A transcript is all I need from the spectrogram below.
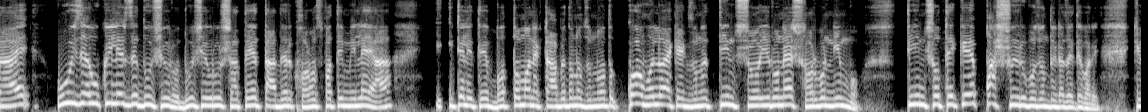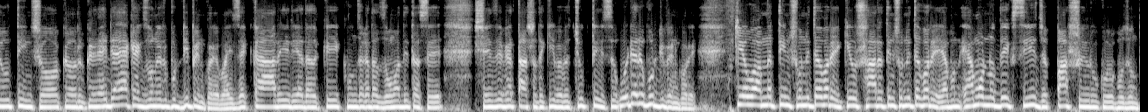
যায়, ওই যে উকিলের যে দুইশো ইউরো দুইশো ইউরোর সাথে তাদের খরচপাতি মিলেয়া ইটালিতে বর্তমান একটা আবেদনের জন্য কম হলেও এক একজনের তিনশো ইউরো নেয় সর্বনিম্ন। তিনশো থেকে পাঁচশো ইউরো পর্যন্ত এটা যাইতে পারে। কেউ তিনশো এটা এক একজনের উপর ডিপেন্ড করে ভাই, যে কার এরিয়াটা কে কোন জায়গাটা জমা দিতেছে, সেই জায়গায় তার সাথে কীভাবে চুক্তি হয়েছে, ওইটার উপর ডিপেন্ড করে। কেউ আপনার তিনশো নিতে পারে, কেউ সাড়ে তিনশো নিতে পারে, এবং এমনও দেখছি যে পাঁচশো ইউরো পর্যন্ত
